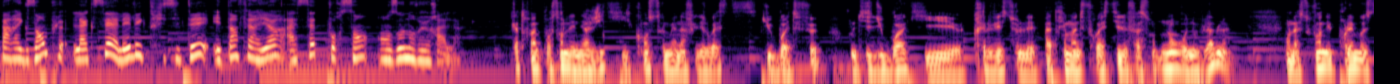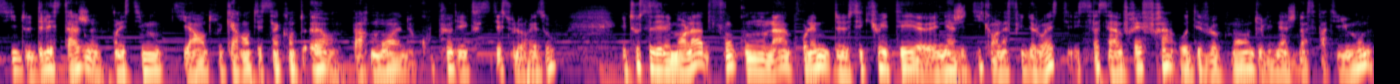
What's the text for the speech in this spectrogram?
Par exemple, l'accès à l'électricité est inférieur à 7% en zone rurale. 80% de l'énergie qui est consommée en Afrique de l'Ouest, c'est du bois de feu. On utilise du bois qui est prélevé sur les patrimoines forestiers de façon non renouvelable. On a souvent des problèmes aussi de délestage. On estime qu'il y a entre 40 et 50 heures par mois de coupure d'électricité sur le réseau. Et tous ces éléments-là font qu'on a un problème de sécurité euh, énergétique en Afrique de l'Ouest. Et ça, c'est un vrai frein au développement de l'énergie dans cette partie du monde.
